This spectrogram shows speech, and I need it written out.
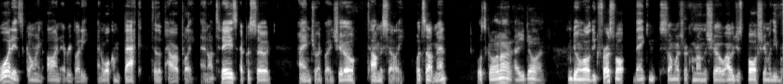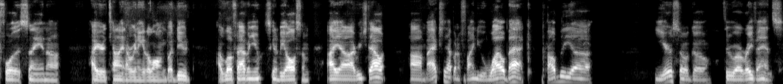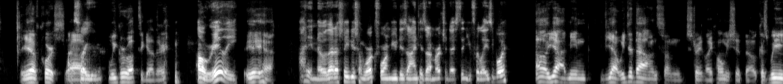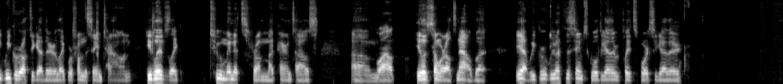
What is going on, everybody? And welcome back to the Power Play. And on today's episode, I am joined by Joe Tomaselli. What's up, man? What's going on? How you doing? I'm doing well, dude. First of all, thank you so much for coming on the show. I was just bullshitting with you before this, saying uh, how you're Italian, how we're gonna get along. But dude, I love having you. It's gonna be awesome. I uh, I reached out. Um, I actually happened to find you a while back, probably uh, a year or so ago, through uh, Ray Vance. Yeah, of course. Uh, you. we grew up together. Oh, really? yeah. I didn't know that. I saw you do some work for him. You designed his uh, merchandise, didn't you, for Lazy Boy? Oh yeah. I mean, yeah, we did that on some straight like homie shit though, because we we grew up together. Like we're from the same town. He lives like two minutes from my parents' house. Um, Wow. he lives somewhere else now, but yeah, we grew. We went to the same school together. We played sports together.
